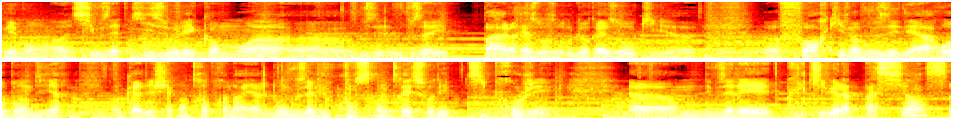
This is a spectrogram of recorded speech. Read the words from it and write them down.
Mais bon, euh, si vous êtes isolé comme moi, vous n'avez pas le réseau, fort qui va vous aider à rebondir en cas d'échec entrepreneurial. Donc vous allez vous concentrer sur des petits projets, vous allez cultiver la patience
